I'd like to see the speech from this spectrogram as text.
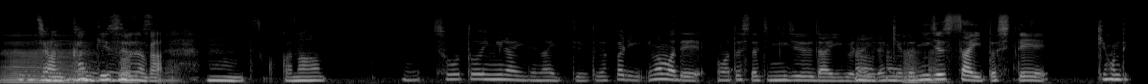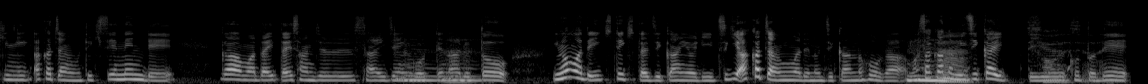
うんじゃん関係するのが。ねうん、そこかな。ね、相当い未来でないっていうとやっぱり今まで私たち20代ぐらいだけど、うんうん。うん20歳として基本的に赤ちゃんの適正年齢がまあ大体30歳前後ってなると、今まで生きてきた時間より次赤ちゃん産むまでの時間の方がまさかの短いっていうことで,、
